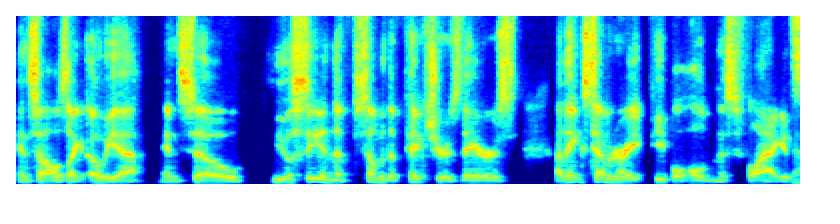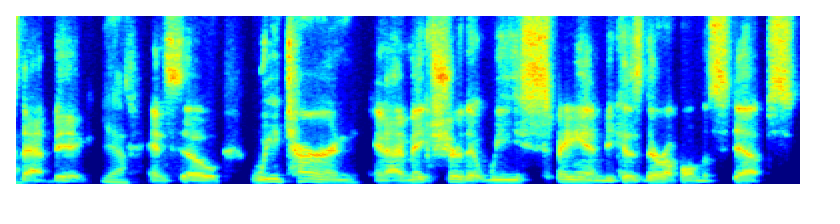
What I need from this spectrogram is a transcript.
And so I was like, oh yeah. And so you'll see in the some of the pictures, there's I think seven or eight people holding this flag. It's yeah. that big. Yeah. And so we turn and I make sure that we span because they're up on the steps.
